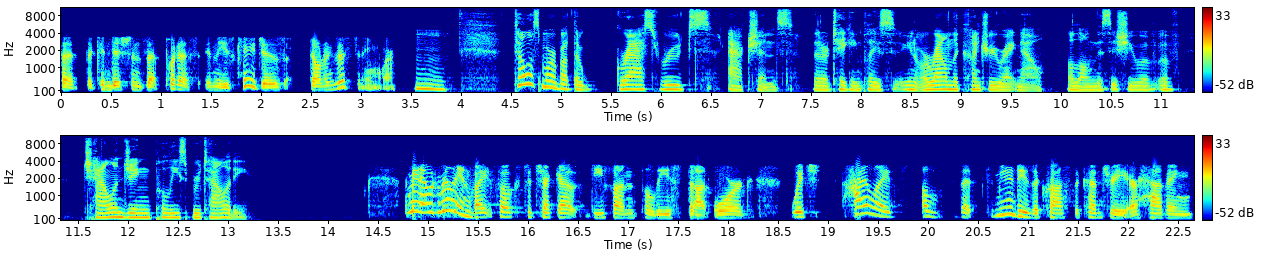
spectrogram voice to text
that the conditions that put us in these cages don't exist anymore. Mm. Tell us more about the grassroots actions that are taking place you know, around the country right now along this issue of, of challenging police brutality. I mean, I would really invite folks to check out defundpolice.org, which highlights that communities across the country are having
